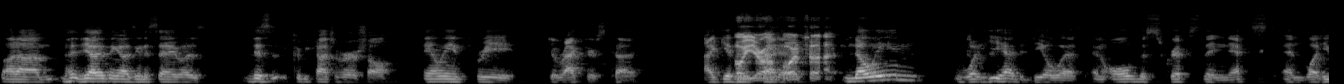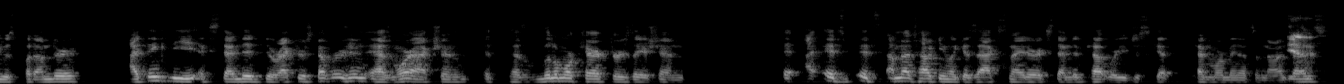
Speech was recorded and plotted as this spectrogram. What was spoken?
But um, the other thing I was going to say was this could be controversial. Alien Three director's cut. I give. oh, you're on board for that? Knowing what he had to deal with and all the scripts they nixed and what he was put under, I think the extended director's cut version it has more action. It has a little more characterization. it, it's it's. I'm not talking like a Zack Snyder extended cut where you just get ten more minutes of nonsense.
